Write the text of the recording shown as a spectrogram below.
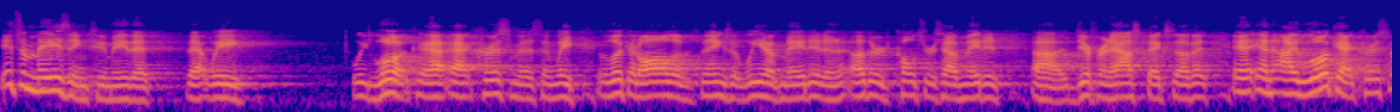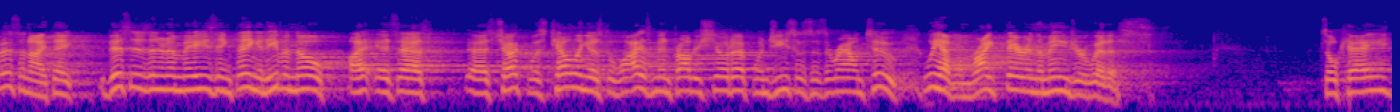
It's amazing to me that, that we we look at, at, Christmas and we look at all of the things that we have made it and other cultures have made it uh, different aspects of it. And, and, I look at Christmas and I think, this is an amazing thing. And even though I, it's as, as Chuck was telling us, the wise men probably showed up when Jesus is around too, we have them right there in the manger with us. It's okay.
